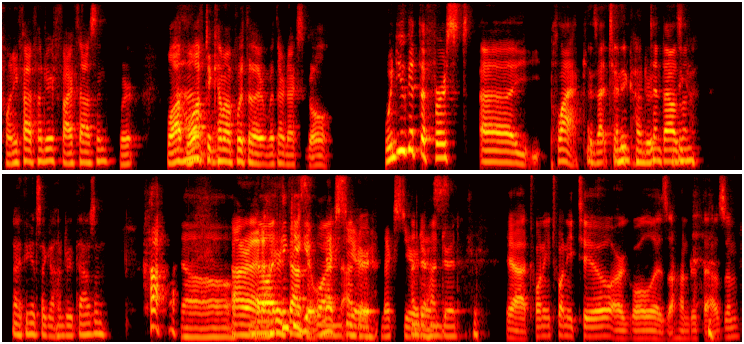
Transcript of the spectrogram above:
2500, 5000? We're we'll have, we'll have to Uh, come up with a with our next goal. When do you get the first uh plaque? Is that I think 100 10,000? I think it's like a hundred thousand. No. All right, No, I think you get one next year. under, next year, under 100. Yeah, 2022, our goal is 100,000.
